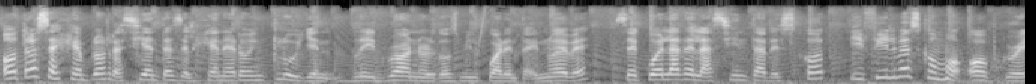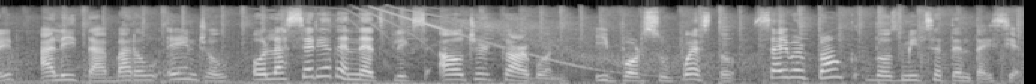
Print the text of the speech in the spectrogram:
Otros ejemplos recientes del género incluyen Blade Runner 2049, secuela de la cinta de Scott, y filmes como Upgrade, Alita Battle Angel o la serie de Netflix Altered Carbon, y por supuesto, Cyberpunk 2077,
